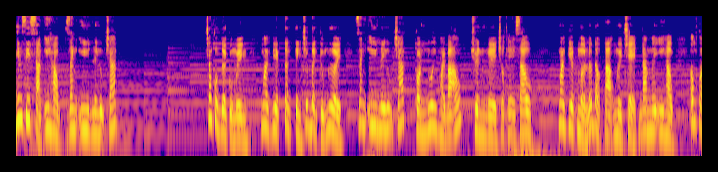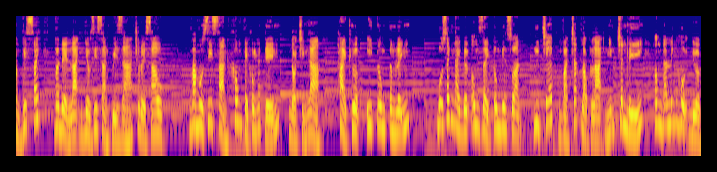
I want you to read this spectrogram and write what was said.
những di sản y học danh y Lê Hữu Trác. Trong cuộc đời của mình, ngoài việc tận tình chữa bệnh cứu người, danh y Lê Hữu Trác còn nuôi hoài bão, truyền nghề cho thế hệ sau. Ngoài việc mở lớp đào tạo người trẻ đam mê y học, ông còn viết sách và để lại nhiều di sản quý giá cho đời sau. Và một di sản không thể không nhắc đến, đó chính là Hải Thượng Y Tông Tâm Lĩnh, Bộ sách này được ông dày công biên soạn, ghi chép và chắt lọc lại những chân lý ông đã lĩnh hội được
